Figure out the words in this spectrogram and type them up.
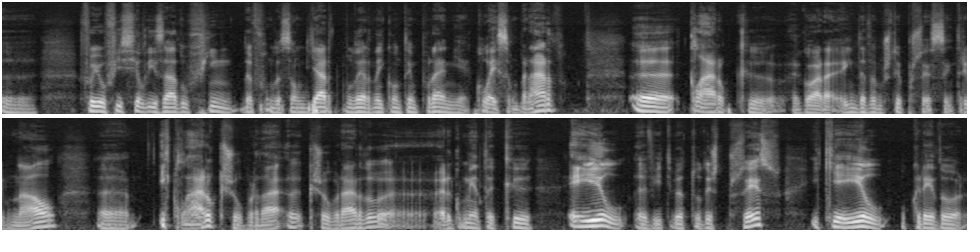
Uh, foi oficializado o fim da Fundação de Arte Moderna e Contemporânea Coleção Brardo, Uh, claro que agora ainda vamos ter processos em tribunal, uh, e claro que João Berardo uh, argumenta que é ele a vítima de todo este processo e que é ele o credor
